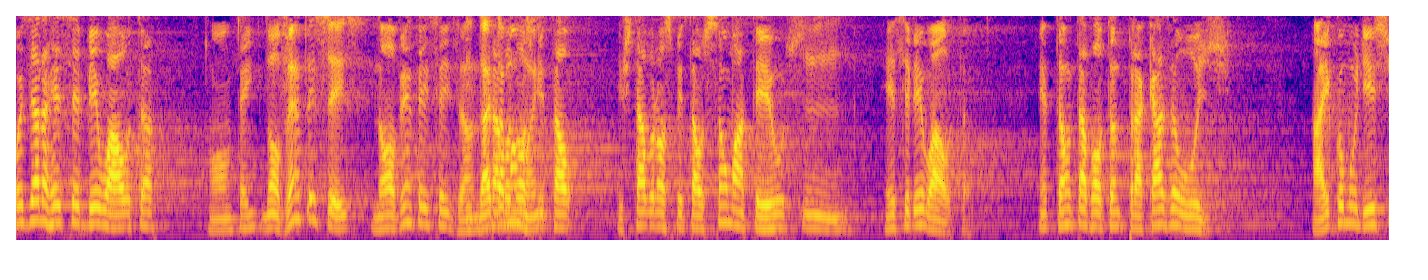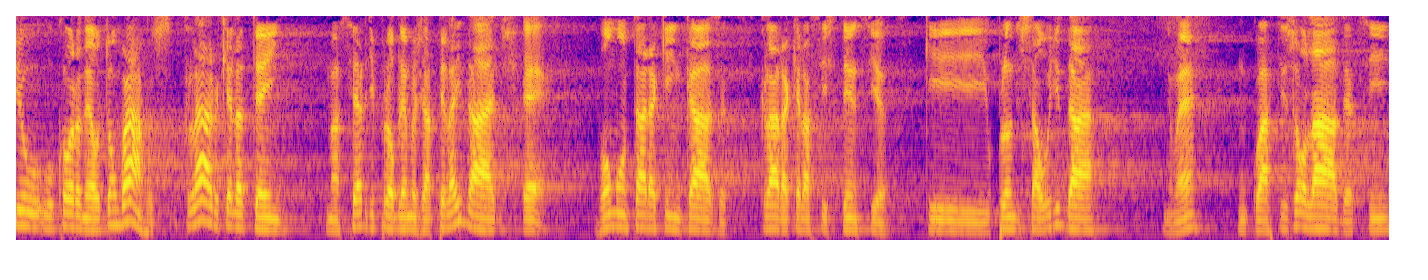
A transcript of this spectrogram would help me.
Pois ela recebeu alta ontem. 96. 96 anos. Idade estava no hospital, estava no hospital São Mateus. Hum. Recebeu alta. Então está voltando para casa hoje. Aí, como disse o, o, coronel Tom Barros, claro que ela tem uma série de problemas já pela idade. É. Vão montar aqui em casa, claro, aquela assistência que o plano de saúde dá, não é? Um quarto isolado, assim.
